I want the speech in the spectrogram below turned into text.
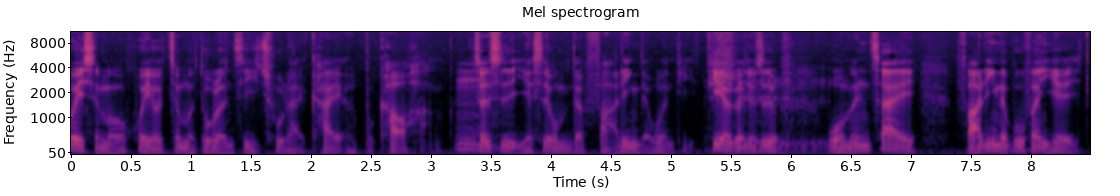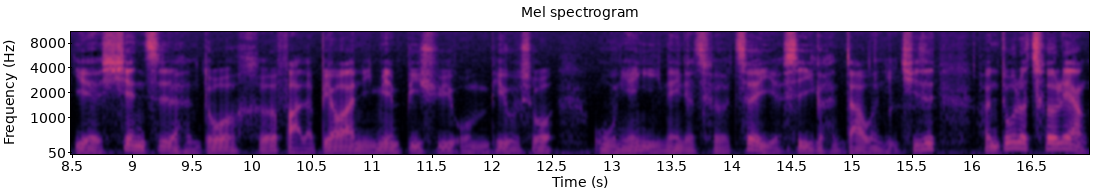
为什么会有这么多人自己出来开而不靠行？这是也是我们的法令的问题。第二个就是我们在法令的部分也也限制了很多合法的标案里面必须我们譬如说五年以内的车，这也是一个很大问题。其实很多的车辆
